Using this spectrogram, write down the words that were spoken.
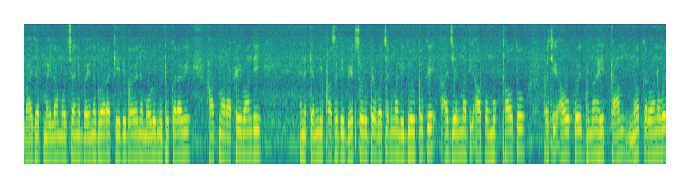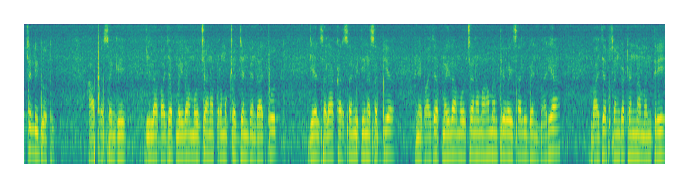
ભાજપ મહિલા મોરચાને બહેનો દ્વારા કેદીભાઈઓને મોડું મીઠું કરાવી હાથમાં રાખડી બાંધી અને તેમની પાસેથી ભેટ સ્વરૂપે વચનમાં લીધું હતું કે, આ જેલમાંથી આપ મુક્ત થાવ તો પછી આવું કોઈ ગુનાહિત કામ ન કરવાનું વચન લીધું હતું. આ પ્રસંગે જિલ્લા ભાજપ મહિલા મોરચાના પ્રમુખ સજ્જનબેન રાજપૂત, જેલ સલાહકાર સમિતિના સભ્ય અને ભાજપ મહિલા મોરચાના મહામંત્રી વૈશાલીબેન ભારિયા, ભાજપ સંગઠનના મંત્રી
